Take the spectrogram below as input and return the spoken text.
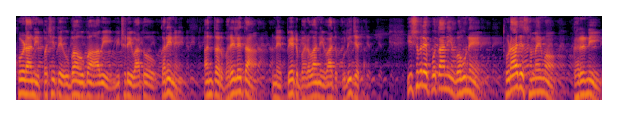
ખોડાની પછી તે ઊભા ઊભા આવી મીઠડી વાતો કરીને અંતર ભરી લેતા અને પેટ ભરવાની વાત ભૂલી જતા. ઈશ્વરે પોતાની વહુને થોડા જ સમયમાં ઘરની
